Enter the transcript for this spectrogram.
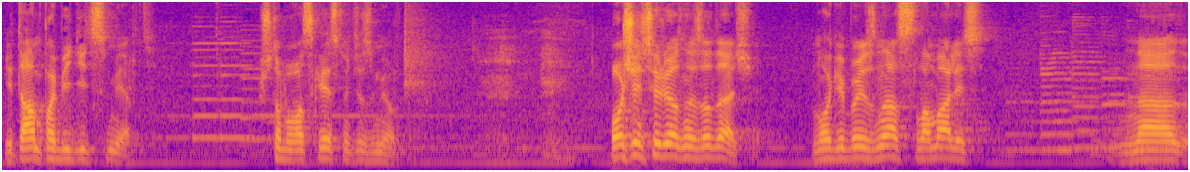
и там победить смерть, чтобы воскреснуть из мертвых. Очень серьезная задача. Многие бы из нас сломались на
